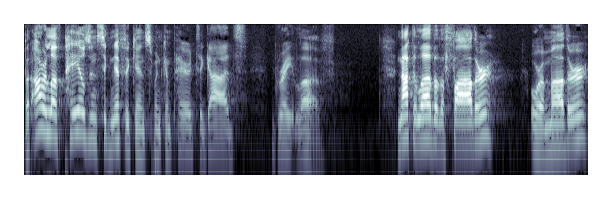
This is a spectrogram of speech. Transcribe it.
But our love pales in significance when compared to God's great love. Not the love of a father or a mother,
